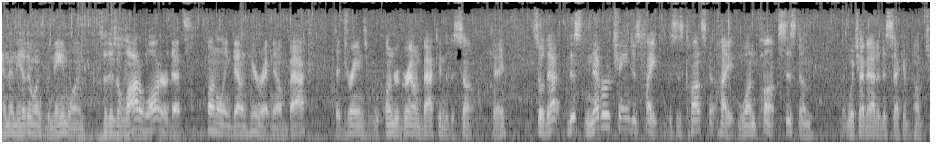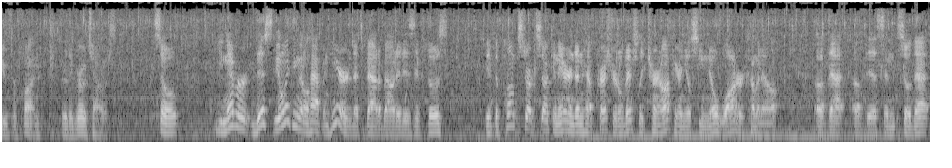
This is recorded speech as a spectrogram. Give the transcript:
And then the other one's the main one. So there's a lot of water that's funneling down here right now back that drains underground back into the sump, okay? So that, this never changes height. This is constant height, one pump system, which I've added a second pump to for fun, for the grow towers. So you never, this, the only thing that'll happen here that's bad about it is if those if the pump starts sucking air and doesn't have pressure, it'll eventually turn off here and you'll see no water coming out of that, of this. And so that,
